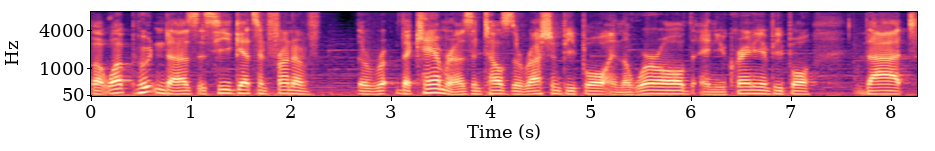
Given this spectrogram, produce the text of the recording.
But what Putin does is he gets in front of the the cameras and tells the Russian people and the world and Ukrainian people that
